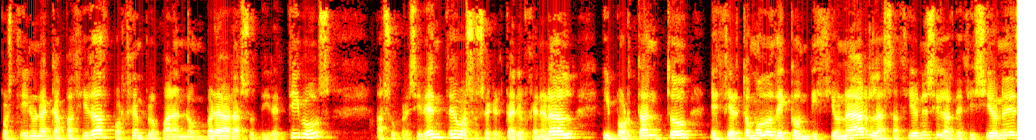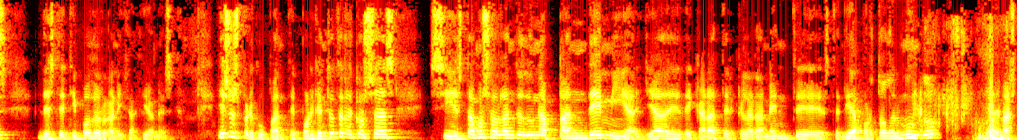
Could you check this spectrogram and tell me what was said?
pues tiene una capacidad, por ejemplo, para nombrar a sus directivos, a su presidente o a su secretario general y, por tanto, en cierto modo, de condicionar las acciones y las decisiones de este tipo de organizaciones. Y eso es preocupante, porque, entre otras cosas, si estamos hablando de una pandemia ya de, carácter claramente extendida por todo el mundo, y además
